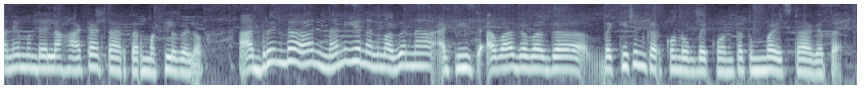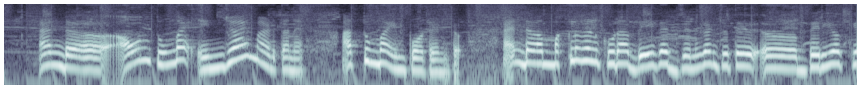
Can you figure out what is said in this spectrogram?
ಮನೆ ಮುಂದೆ ಎಲ್ಲ ಆಟ ಆಡ್ತಾ ಇರ್ತಾರೆ ಮಕ್ಳುಗಳು. ಅದರಿಂದ ನನಗೆ ನನ್ನ ಮಗನ ಅಟ್ಲೀಸ್ಟ್ ಅವಾಗವಾಗ ವೆಕೇಷನ್ ಕರ್ಕೊಂಡು ಹೋಗಬೇಕು ಅಂತ ತುಂಬ ಇಷ್ಟ ಆಗುತ್ತೆ. ಆ್ಯಂಡ್ ಅವನು ತುಂಬ ಎಂಜಾಯ್ ಮಾಡ್ತಾನೆ. ಅದು ತುಂಬ ಇಂಪಾರ್ಟೆಂಟು ಆ್ಯಂಡ್ ಮಕ್ಳುಗಳು ಕೂಡ ಬೇಗ ಜನಗಳ ಜೊತೆ ಬೆರೆಯೋಕ್ಕೆ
